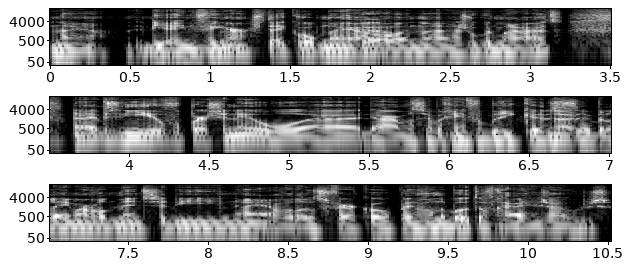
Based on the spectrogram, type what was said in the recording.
Nou ja, die ene vinger steken we op naar jou en eh, zoek het maar uit. Nou hebben ze niet heel veel personeel eh, daar, want ze hebben geen fabrieken. Dus Nee. ze hebben alleen maar wat mensen die nou ja, wat auto's verkopen en van de boot afrijden en zo. Dus.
